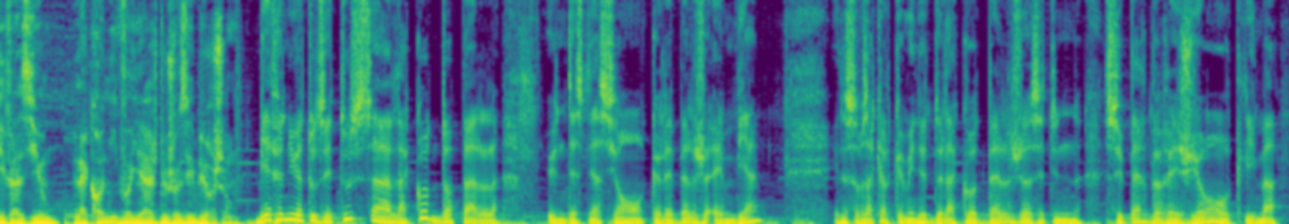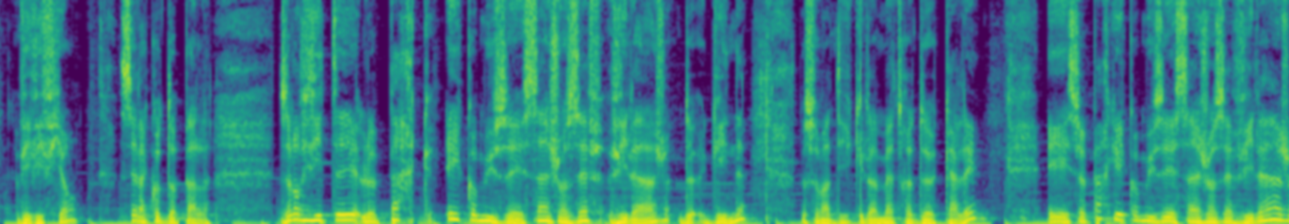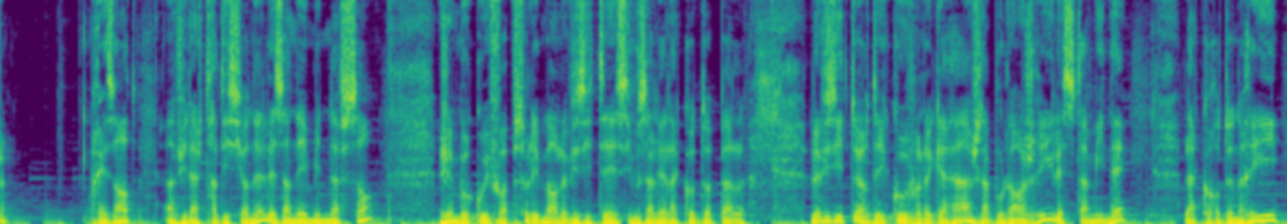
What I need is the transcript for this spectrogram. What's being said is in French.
Évasion, la chronique voyage de José Burgeon. Bienvenue à toutes et tous à la Côte d'Opale, une destination que les Belges aiment bien. Et nous sommes à quelques minutes de la côte belge. C'est une superbe région au climat vivifiant. C'est la Côte d'Opale. Nous allons visiter le parc écomusée Saint-Joseph Village de Guine. Nous sommes à 10 km de Calais. Et ce parc écomusée Saint-Joseph Village présente un village traditionnel des années 1900. J'aime beaucoup, il faut absolument le visiter si vous allez à la Côte d'Opale. Le visiteur découvre le garage, la boulangerie, l'estaminet, la cordonnerie,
